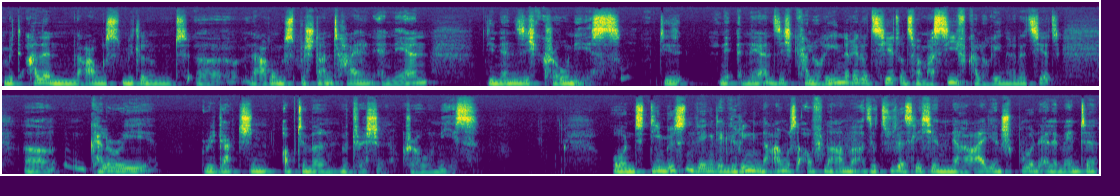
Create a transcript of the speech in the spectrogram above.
mit allen Nahrungsmitteln und äh, Nahrungsbestandteilen ernähren. Die nennen sich Cronies. Die ernähren sich kalorienreduziert und zwar massiv kalorienreduziert. Äh, Calorie Reduction Optimal Nutrition, Cronies. Und die müssen wegen der geringen Nahrungsaufnahme, also zusätzliche Mineralien, Spurenelemente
